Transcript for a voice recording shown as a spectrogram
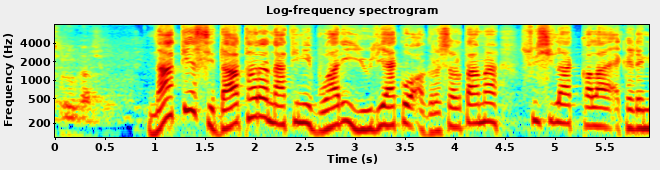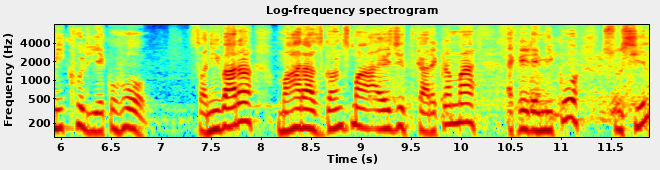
सुरु गर्छु। नाट्य सिद्धार्थ र नातिनी बुहारी युलियाको अग्रसरतामा सुशीला कला एकाडेमी खोलिएको हो। शनिबार महाराजगञ्जमा आयोजित कार्यक्रममा एकाडेमीको सुशील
